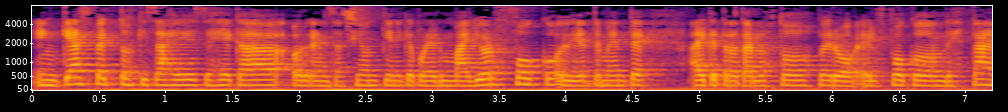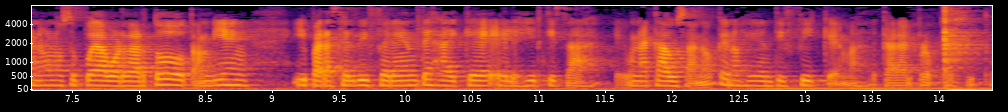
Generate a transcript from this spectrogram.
en qué aspectos quizás ESG cada organización tiene que poner mayor foco, evidentemente hay que tratarlos todos, pero el foco donde está, ¿no? No se puede abordar todo también y para ser diferentes hay que elegir quizás una causa, ¿no? Que nos identifique más de cara al propósito.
